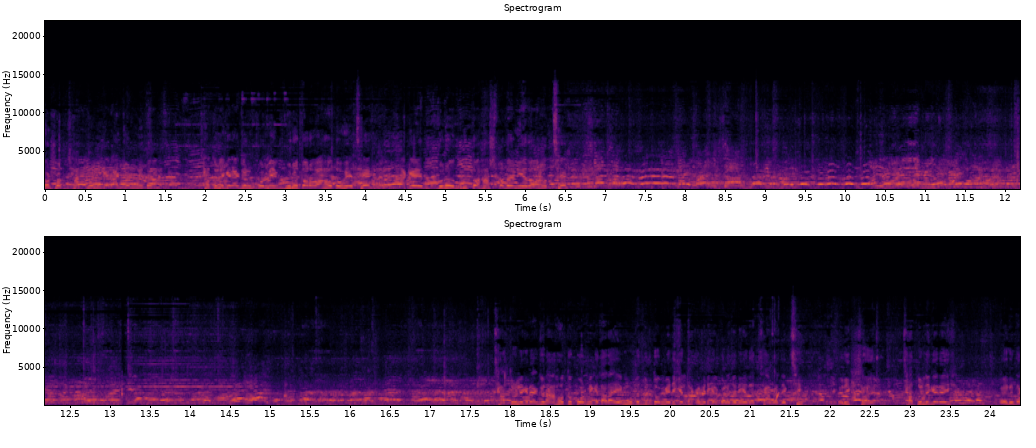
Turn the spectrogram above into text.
দর্শক, ছাত্রলীগের একজন নেতা, ছাত্রলীগের একজন কর্মী গুরুতর আহত হয়েছে। তাকে দ্রুত হাসপাতালে নিয়ে যাওয়া হচ্ছে। ছাত্রলীগের একজন আহত কর্মীকে তারা এই মুহূর্তে দ্রুত মেডিকেল, ঢাকা মেডিকেল কলেজে নিয়ে যাচ্ছে। আমরা দেখছি রিক্সায় ছাত্রলীগের এই নেতা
